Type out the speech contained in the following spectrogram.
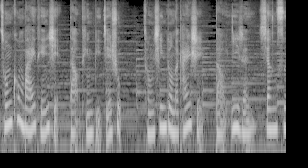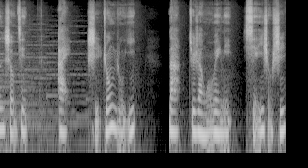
从空白填写到停笔结束，从心动的开始到伊人相思受尽。爱始终如一，那就让我为你写一首诗。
